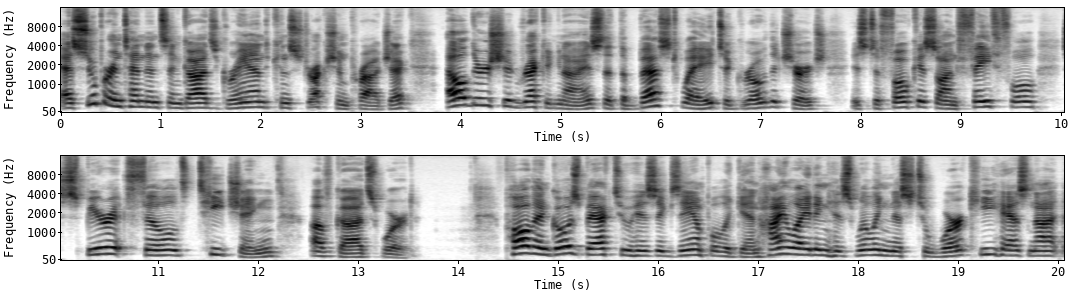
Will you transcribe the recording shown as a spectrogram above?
As superintendents in God's grand construction project, elders should recognize that the best way to grow the church is to focus on faithful, spirit filled teaching of God's Word. Paul then goes back to his example again, highlighting his willingness to work. He has not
